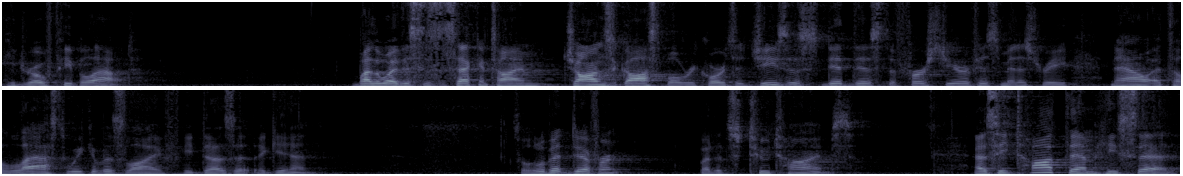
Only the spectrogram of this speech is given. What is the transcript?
he drove people out. By the way, this is the second time John's gospel records that Jesus did this the first year of his ministry. Now, at the last week of his life, he does it again. It's a little bit different, but it's two times. As he taught them, he said,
